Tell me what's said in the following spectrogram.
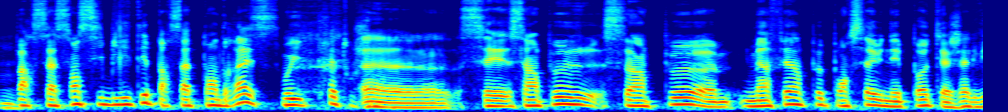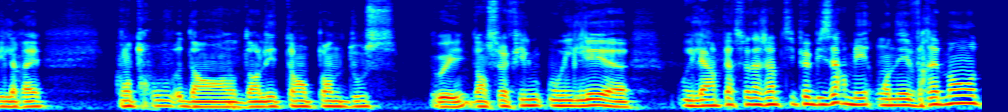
Mm. par sa sensibilité, par sa tendresse. Oui, très touchant. Euh, c'est un peu, c'est un peu, euh, il m'a fait un peu penser à une époque à Jacques Villeray qu'on trouve dans, dans Les temps en pente douce, oui. dans ce film où il est, euh, où il est un personnage un petit peu bizarre, mais on est vraiment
